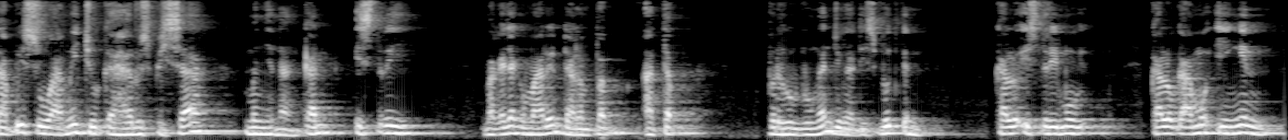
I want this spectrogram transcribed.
tapi suami juga harus bisa menyenangkan istri. Makanya kemarin dalam bab adab berhubungan juga disebutkan kalau istrimu kalau kamu ingin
